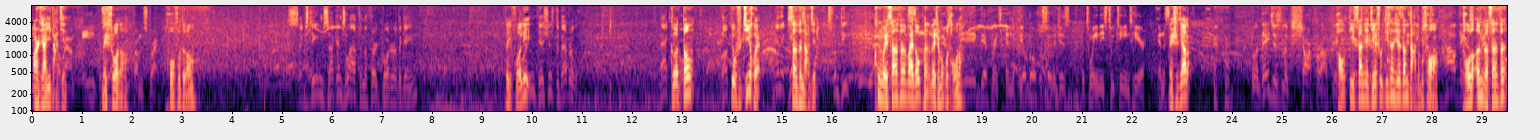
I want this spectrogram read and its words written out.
二加一打进，没说的啊，霍福德吗？贝弗利、戈登又是机会，三分打进，控卫三分外，Dope 为什么不投呢？没时间了。好，第三节结束，第三节咱们打得不错啊，投了 N 个三分，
